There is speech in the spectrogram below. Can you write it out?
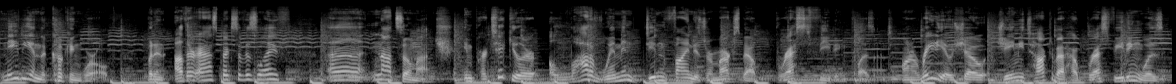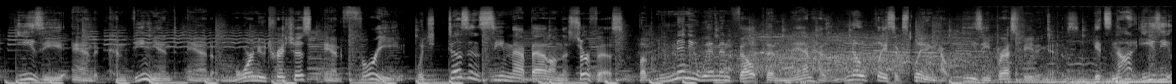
maybe in the cooking world, but in other aspects of his life, uh, not so much. In particular, a lot of women didn't find his remarks about breastfeeding pleasant. On a radio show, Jamie talked about how breastfeeding was easy and convenient and more nutritious and free, which doesn't seem that bad on the surface, but many women felt that man has no place explaining how easy breastfeeding is. It's not easy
